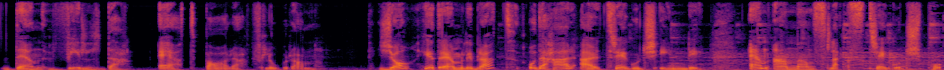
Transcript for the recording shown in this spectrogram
den vilda, ätbara floran. Jag heter Emily Bratt och det här är Trädgårdsindie, en annan slags trädgårdspodd.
